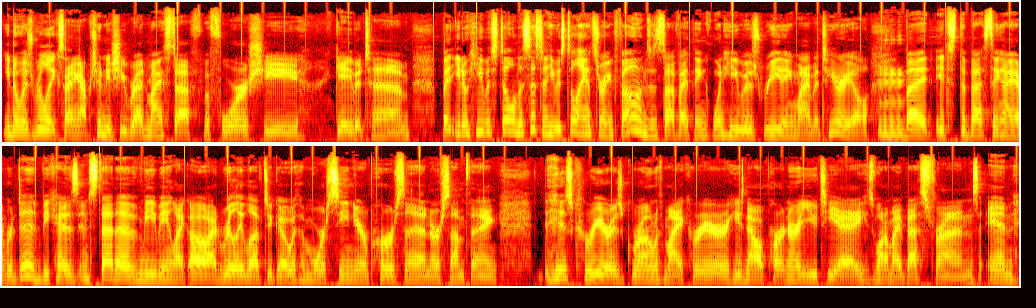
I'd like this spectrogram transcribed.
you know, it was really exciting opportunity. She read my stuff before she gave it to him. But you know, he was still an assistant. He was still answering phones and stuff. I think when he was reading my material. Mm. But it's the best thing I ever did because instead of me being like, oh, I'd really love to go with a more senior person or something, his career has grown with my career. He's now a partner at UTA. He's one of my best friends, and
